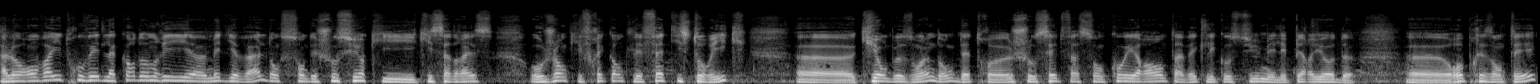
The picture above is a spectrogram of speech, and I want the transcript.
Alors on va y trouver de la cordonnerie euh, médiévale, donc ce sont des chaussures qui, qui s'adressent aux gens qui fréquentent les fêtes historiques. Euh, qui ont besoin donc d'être chaussés de façon cohérente avec les costumes et les périodes euh, représentées.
